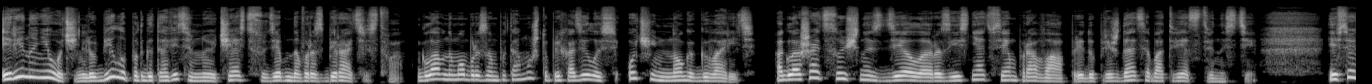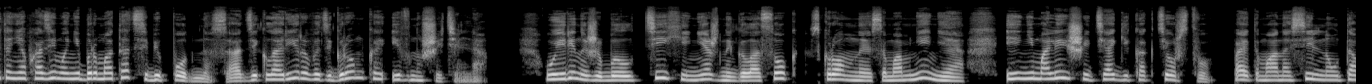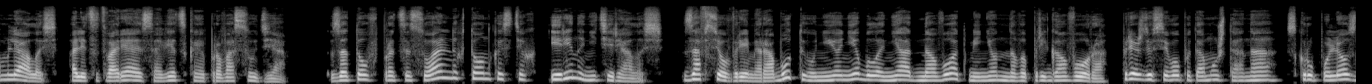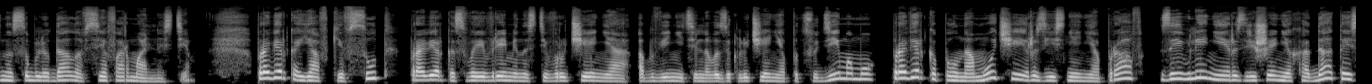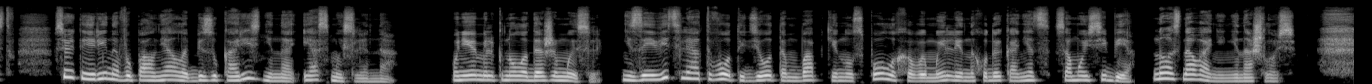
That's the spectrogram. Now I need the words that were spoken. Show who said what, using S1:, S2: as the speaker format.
S1: Ирина не очень любила подготовительную часть судебного разбирательства, главным образом потому, что приходилось очень много говорить. Оглашать сущность дела, разъяснять всем права, предупреждать об ответственности. И все это необходимо не бормотать себе под нос, а декларировать громко и внушительно. У Ирины же был тихий, нежный голосок, скромное самомнение и ни малейшей тяги к актерству, поэтому она сильно утомлялась, олицетворяя советское правосудие. Зато в процессуальных тонкостях Ирина не терялась. За все время работы у нее не было ни одного отмененного приговора, прежде всего потому, что она скрупулезно соблюдала все формальности. Проверка явки в суд, проверка своевременности вручения обвинительного заключения подсудимому, проверка полномочий, разъяснение прав, заявление и разрешение ходатайств – все это Ирина выполняла безукоризненно и осмысленно. У нее мелькнула даже мысль, не заявить ли отвод идиотам Бабкину с Полоховым или, на худой конец, самой себе, но оснований не нашлось.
